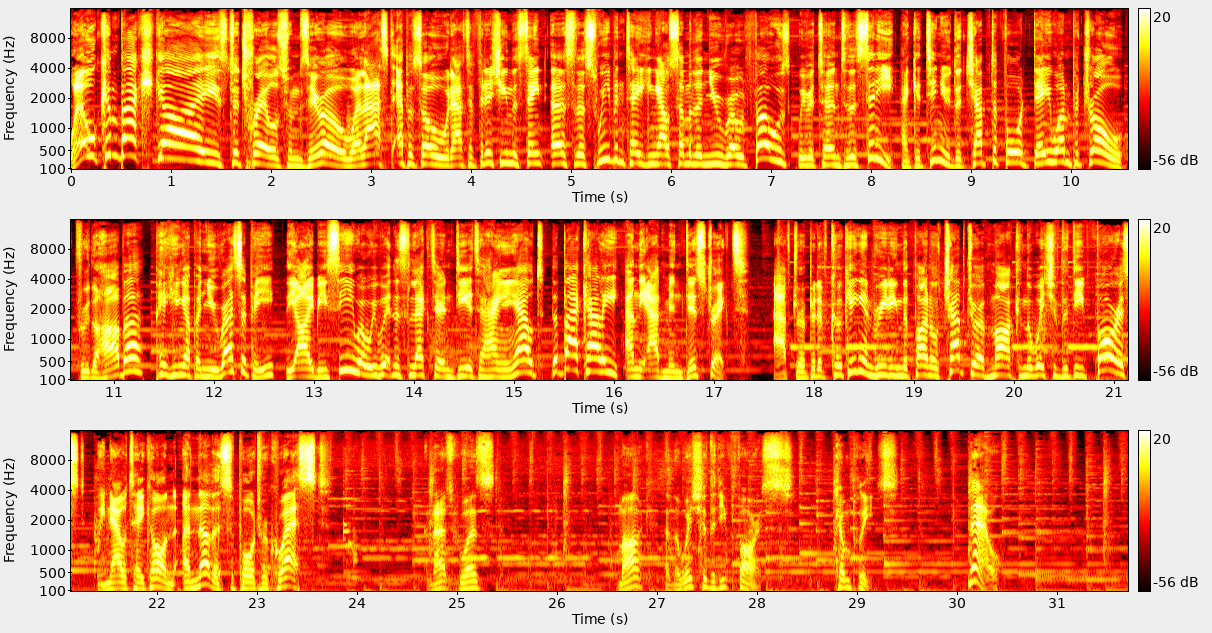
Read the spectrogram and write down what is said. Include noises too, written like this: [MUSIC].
Welcome back, guys, to Trails from Zero, where last episode, after finishing the St. Ursula sweep and taking out some of the new road foes, we returned to the city and continued the Chapter 4 Day 1 patrol through the harbour, picking up a new recipe, the IBC, where we witnessed Lecter and Dieter hanging out, the back alley, and the admin district. After a bit of cooking and reading the final chapter of Mark and the Witch of the Deep Forest, we now take on another support request. And that was Mark and the Witch of the Deep Forest. Complete. Now,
